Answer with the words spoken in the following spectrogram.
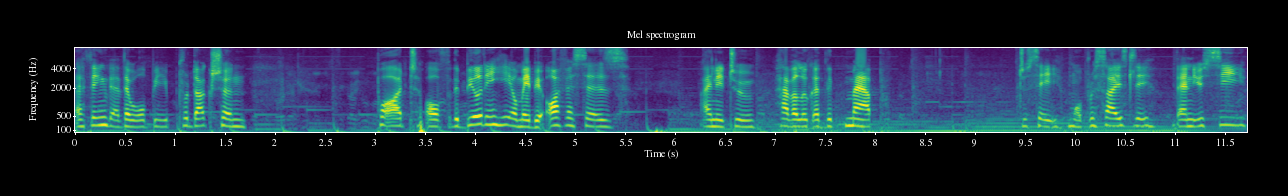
I think that there will be production part of the building here, maybe offices. I need to have a look at the map to say more precisely. Then you see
